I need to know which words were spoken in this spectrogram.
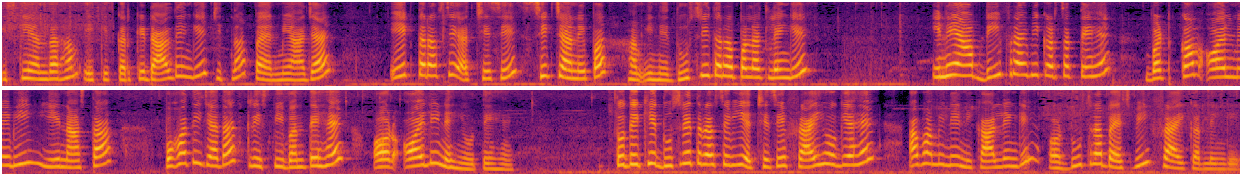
इसके अंदर हम एक एक करके डाल देंगे जितना पैन में आ जाए। एक तरफ़ से अच्छे से सीख जाने पर हम इन्हें दूसरी तरफ़ पलट लेंगे। इन्हें आप डीप फ्राई भी कर सकते हैं, बट कम ऑयल में भी ये नाश्ता बहुत ही ज़्यादा क्रिस्पी बनते हैं और ऑयली नहीं होते हैं। तो देखिए, दूसरे तरफ़ से भी अच्छे से फ्राई हो गया है। अब हम इन्हें निकाल लेंगे और दूसरा बैच भी फ्राई कर लेंगे।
